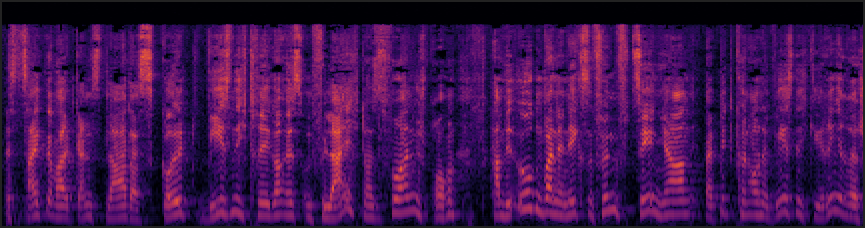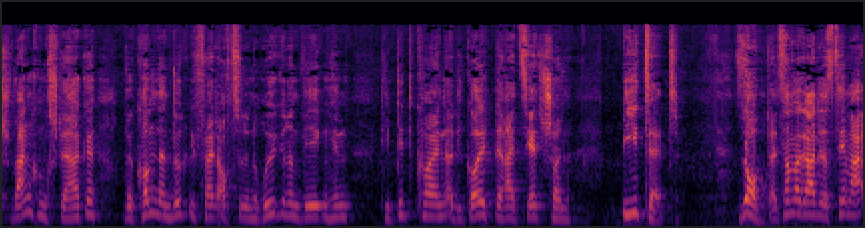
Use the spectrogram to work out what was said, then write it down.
Es zeigt aber halt ganz klar, dass Gold wesentlich träger ist und vielleicht, du hast es vorher angesprochen, haben wir irgendwann in den nächsten fünf, zehn Jahren bei Bitcoin auch eine wesentlich geringere Schwankungsstärke und wir kommen dann wirklich vielleicht auch zu den ruhigeren Wegen hin, die Bitcoin, äh, die Gold bereits jetzt schon bietet. So, jetzt haben wir gerade das Thema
